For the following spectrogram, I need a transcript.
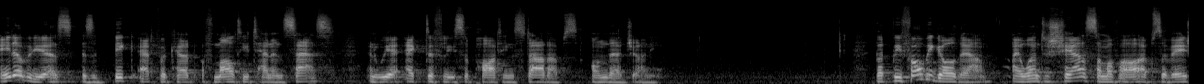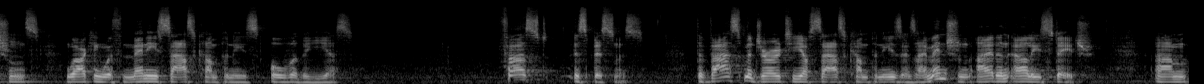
AWS is a big advocate of multi-tenant SaaS, and we are actively supporting startups on their journey. But before we go there, I want to share some of our observations working with many SaaS companies over the years. First is business. The vast majority of SaaS companies, as I mentioned, are at an early stage. Um,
